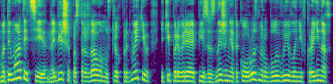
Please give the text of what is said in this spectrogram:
Математиці найбільше постраждалому з трьох предметів, які перевіряє піза, зниження такого розміру були виявлені в країнах,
